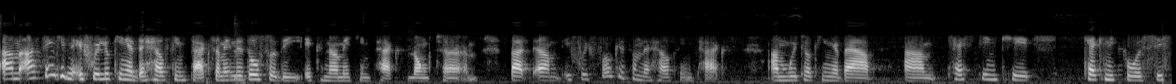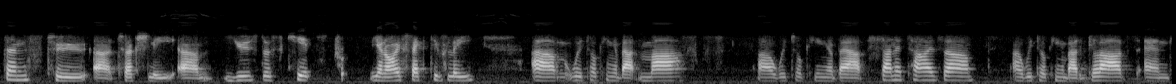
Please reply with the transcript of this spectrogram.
Um, I think in, if we're looking at the health impacts, I mean, there's also the economic impacts long term. But um, if we focus on the health impacts, um, we're talking about um, testing kits, technical assistance to uh, to actually um, use those kits, you know, effectively. we're talking about masks uh, we're talking about sanitizer. Uh, we're talking about gloves and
